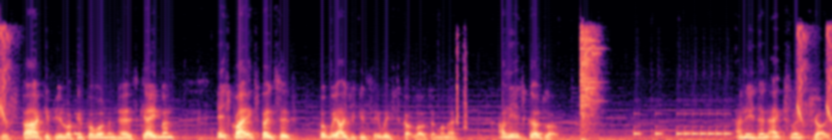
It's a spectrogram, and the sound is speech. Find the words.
the Spark, if you're looking for one, and here's Cademan. It's quite expensive, but we, as you can see, we've got loads of money. And he's good, look. And he's an excellent choice.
